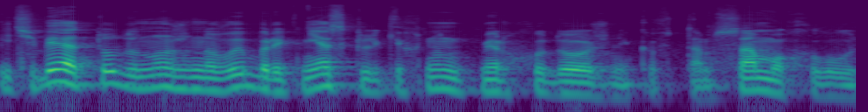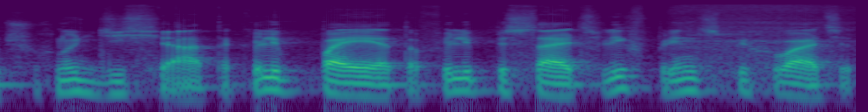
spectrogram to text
и тебе оттуда нужно выбрать нескольких, ну, например, художников, там, самых лучших, ну, десяток, или поэтов, или писателей, их, в принципе, хватит.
